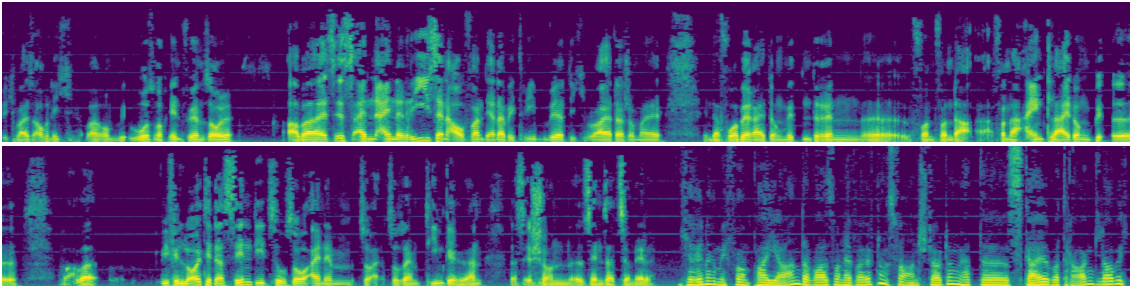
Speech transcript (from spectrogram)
Ich weiß auch nicht, warum, wo es noch hinführen soll. Aber es ist ein, ein riesen Aufwand, der da betrieben wird. Ich war ja da schon mal in der Vorbereitung mittendrin äh, von, von, der, von der Einkleidung. Äh, aber wie viele Leute das sind, die zu so einem, zu, zu so einem Team gehören, das ist schon äh, sensationell. Ich erinnere mich vor ein paar Jahren, da war so eine Eröffnungsveranstaltung, hat äh, Sky übertragen, glaube ich.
